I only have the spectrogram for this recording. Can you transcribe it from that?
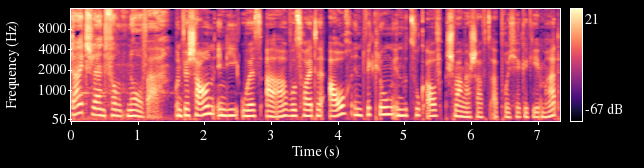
Deutschlandfunk Nova. Und wir schauen in die USA, wo es heute auch Entwicklungen in Bezug auf Schwangerschaftsabbrüche gegeben hat.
